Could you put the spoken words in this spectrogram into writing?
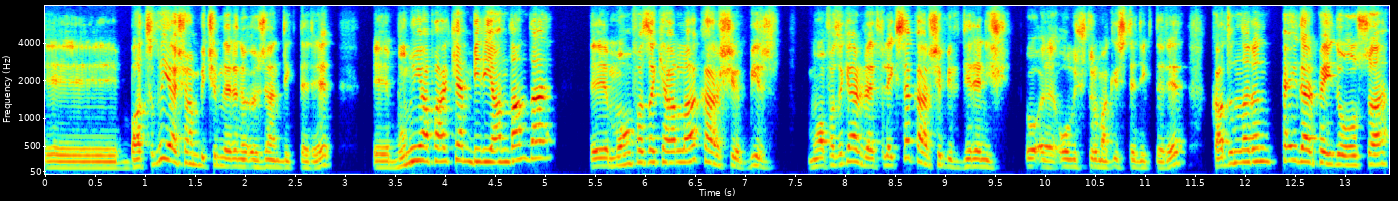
e, batılı yaşam biçimlerine özendikleri, e, bunu yaparken bir yandan da e, muhafazakarlığa karşı bir muhafazakar reflekse karşı bir direniş e, oluşturmak istedikleri, kadınların peyderpey de olsa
